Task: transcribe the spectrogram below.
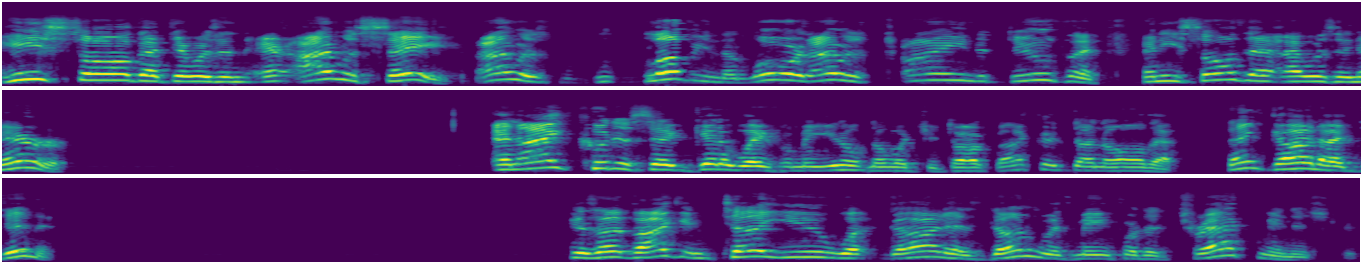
he saw that there was an error. I was saved. I was loving the Lord. I was trying to do things. And he saw that I was in error. And I could have said, get away from me. You don't know what you're talking about. I could have done all that. Thank God I didn't. Because if I can tell you what God has done with me for the track ministry,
